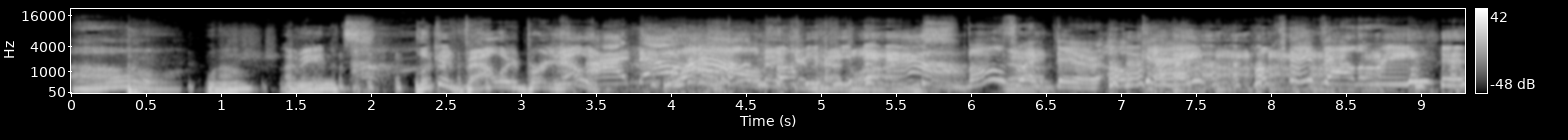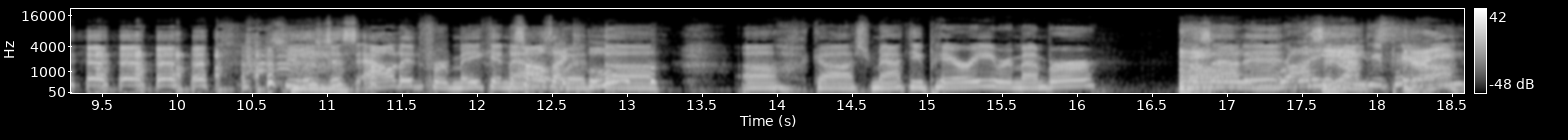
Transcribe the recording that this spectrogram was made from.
Oh. Well, I mean, it's, look at Valerie Bertinelli. I know. Look her Wow. making headlines. Yeah. Balls Yeah. right there. Okay. okay, Valerie. She was just outed for making So I out was like, with, who? uh, oh gosh, Matthew Perry. Remember? Was that it? right. Was it Yeah. Matthew Perry? Yeah.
